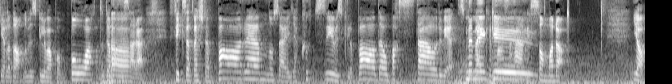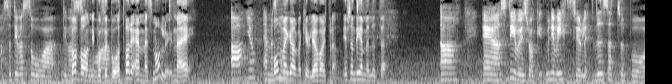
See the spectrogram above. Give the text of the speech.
hela dagen och vi skulle vara på en båt och de hade så här, fixat värsta baren och så här jacuzzi och vi skulle bada och basta och du vet. Det skulle Nej, verkligen vara en så härlig sommardag. Ja, så det var så... Det var Vad var så... ni på för båt? Var det MS Molly? Nej. Ja, jo. MS Oh my Molly. god vad kul, jag har varit på den. Jag kände igen mig lite. Ja, eh, så det var ju tråkigt. Men det var jättetrevligt. Vi satt typ och...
